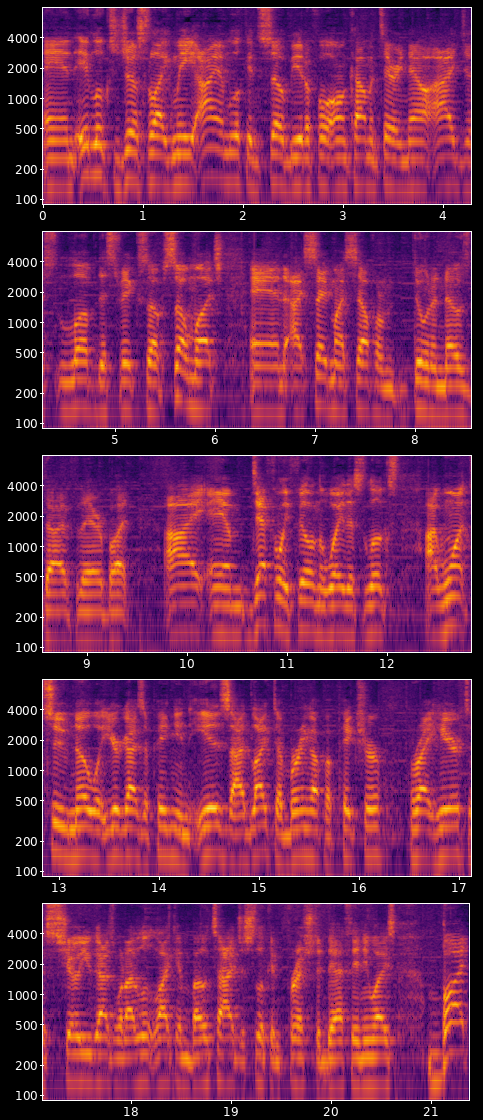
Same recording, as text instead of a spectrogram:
And it looks just like me. I am looking so beautiful on commentary now. I just love this fix-up so much. And I saved myself from doing a nosedive there. But I am definitely feeling the way this looks. I want to know what your guys' opinion is. I'd like to bring up a picture right here to show you guys what I look like in bow tie, just looking fresh to death anyways. But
